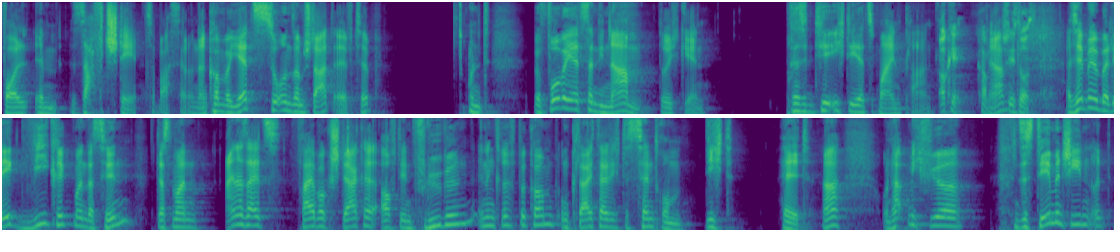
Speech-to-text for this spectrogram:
voll im Saft stehen, Sebastian. Und dann kommen wir jetzt zu unserem Startelf-Tipp und bevor wir jetzt dann die Namen durchgehen, präsentiere ich dir jetzt meinen Plan. Okay, komm, Ja? schieß los. Also ich habe mir überlegt, wie kriegt man das hin, dass man einerseits Freiburgs Stärke auf den Flügeln in den Griff bekommt und gleichzeitig das Zentrum dicht hält. Ja? Und habe mich für ein System entschieden und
